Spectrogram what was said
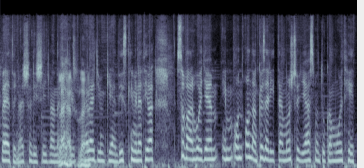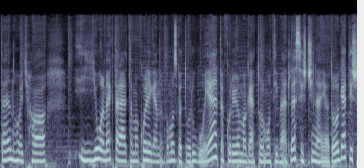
lehet, hogy máshol is így van. Ne lehet, legyünk, lehet. Ne legyünk ilyen diszkriminatívak. Szóval, hogy én on, onnan közelítem most, hogy azt mondtuk a múlt héten, hogy ha jól megtaláltam a kollégámnak a mozgató rugóját, akkor ő önmagától motivált lesz, és csinálja a dolgát, és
